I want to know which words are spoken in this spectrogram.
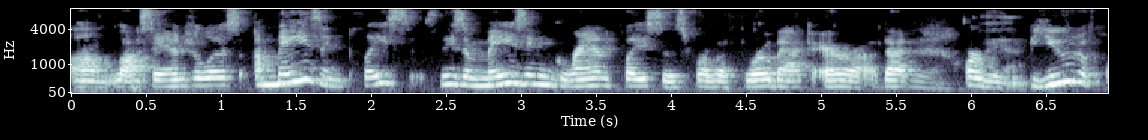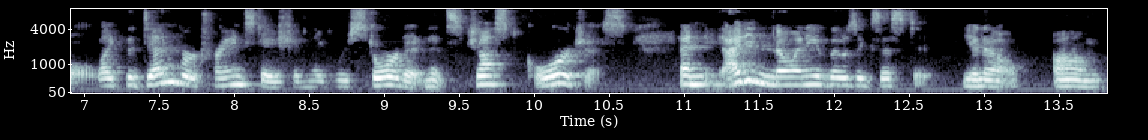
um, Los Angeles, amazing places. These amazing grand places from a throwback era that yeah. are yeah. beautiful. Like the Denver train station, they've restored it, and it's just gorgeous. And I didn't know any of those existed. You know, um,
